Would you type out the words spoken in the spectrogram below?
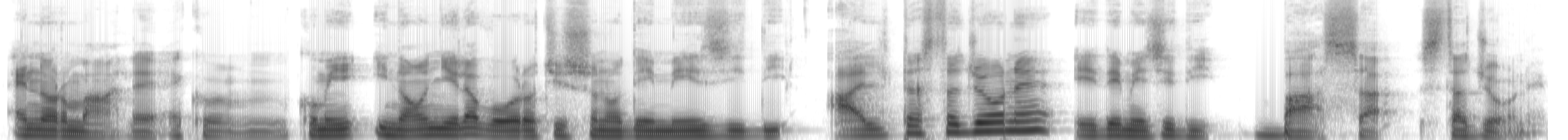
è normale, ecco, come in ogni lavoro ci sono dei mesi di alta stagione e dei mesi di bassa stagione.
